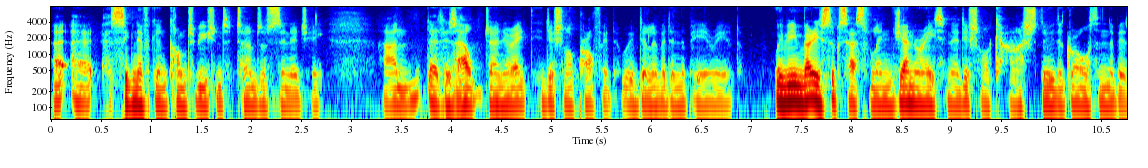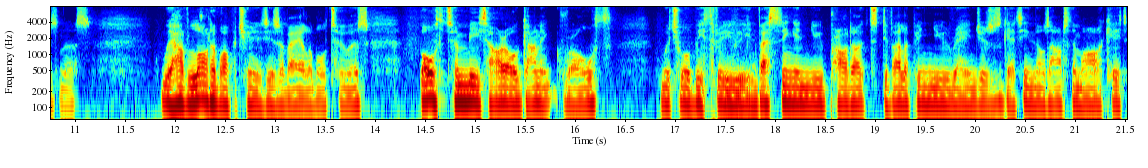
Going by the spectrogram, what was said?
a, a significant contribution in terms of synergy and that has helped generate the additional profit that we've delivered in the period. We've been very successful in generating additional cash through the growth in the business. We have a lot of opportunities available to us, both to meet our organic growth, which will be through investing in new products, developing new ranges, getting those out of the market,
